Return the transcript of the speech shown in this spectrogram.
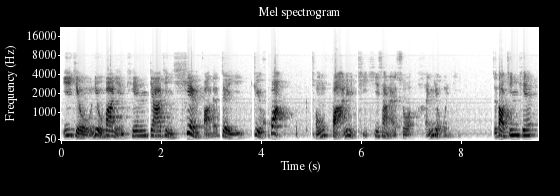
一九六八年添加进宪法的这一句话，从法律体系上来说很有问题。直到今天，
